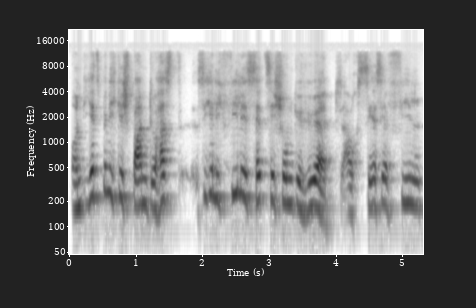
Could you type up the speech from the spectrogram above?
Und jetzt bin ich gespannt. Du hast sicherlich viele Sätze schon gehört, auch sehr, sehr viel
